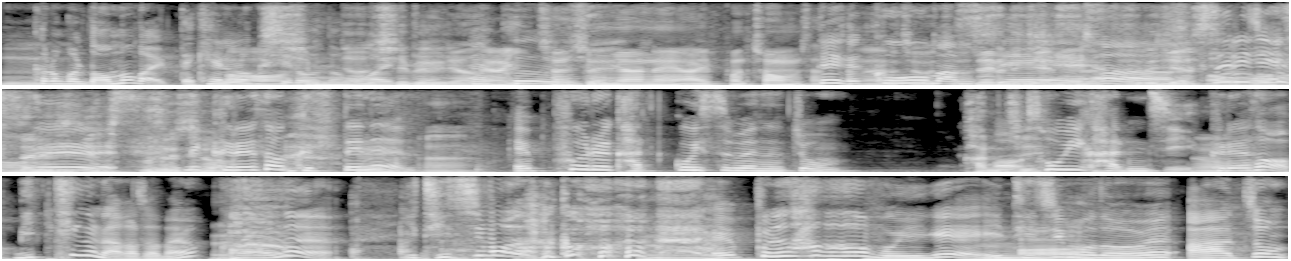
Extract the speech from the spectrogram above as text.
음. 그런 걸 넘어갈 때 갤럭시로 어, 10년, 넘어갈 때. 11년. 내가 네, 그- 2010년에 아이폰 처음 샀잖아요. 그러니까 그. 맘때 3GS, 어, 3GS. 3GS. 어, 3GS. 근데 그렇죠. 그래서 그때는 아, 애플을 갖고 있으면은 좀 간지. 어, 소위 간지. 어. 그래서 미팅을 나가잖아요. 그러면은 이 뒤집어 놓고 애플 사과가 보이게 이 뒤집어 놓으면 아좀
